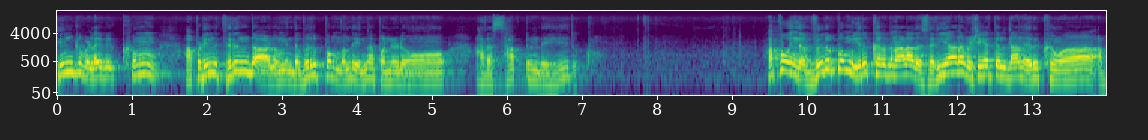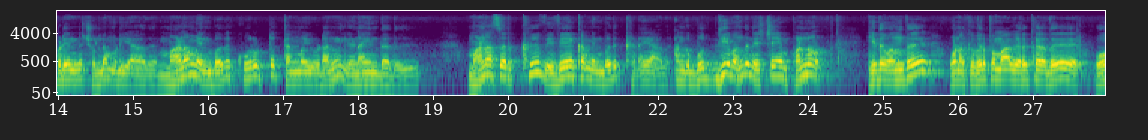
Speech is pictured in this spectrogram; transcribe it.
தீங்கு விளைவிக்கும் அப்படின்னு தெரிந்தாலும் இந்த விருப்பம் வந்து என்ன பண்ணிடும்? அதை சாப்பிட்டுட்டே இருக்கும். அப்போது இந்த விருப்பம் இருக்கிறதுனால அது சரியான விஷயத்தில் தான் இருக்குமா அப்படின்னு சொல்ல முடியாது. மனம் என்பது குருட்டு தன்மையுடன் இணைந்தது. மனசிற்கு விவேகம் என்பது கிடையாது. அங்கே புத்தி வந்து நிச்சயம் பண்ணணும். இது வந்து உனக்கு விருப்பமாக இருக்கிறது ஓ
